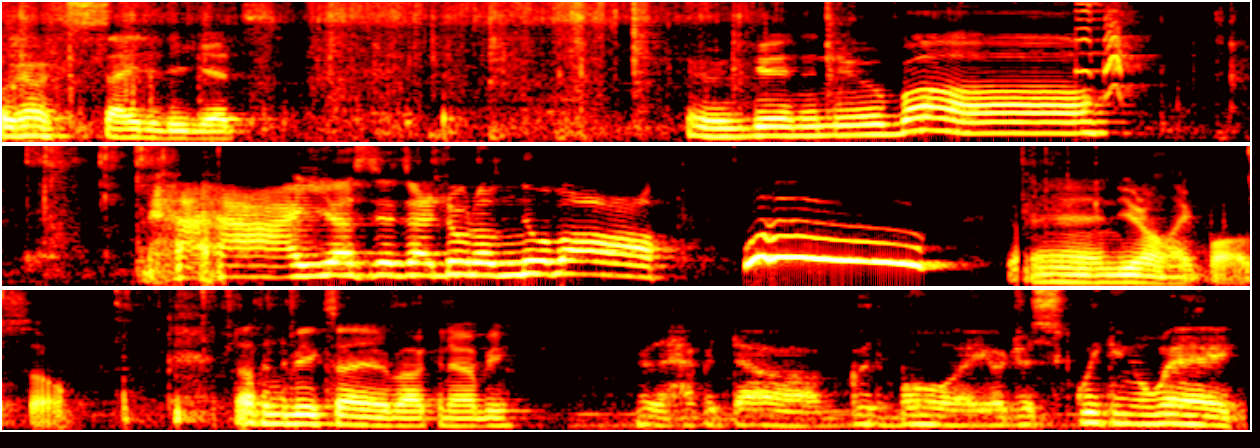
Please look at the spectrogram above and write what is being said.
Look how excited he gets. Who's getting a new ball? Haha, yes, yes, I do a new ball. Woohoo! And you don't like balls, so nothing to be excited about, Kenobi. You're the happy dog, good boy, you're just squeaking away.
